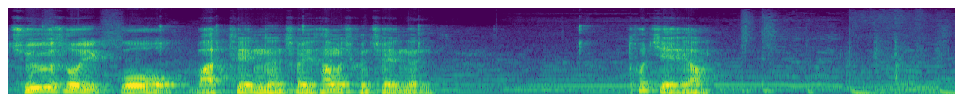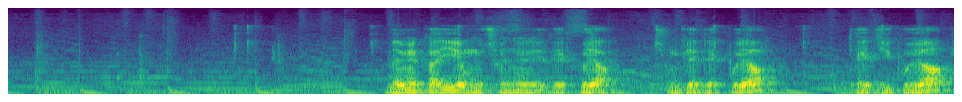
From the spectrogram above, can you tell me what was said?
주유소 있고 마트 있는 저희 사무실 근처에 있는 토지예요. 매매가 2억 6천원이 됐고요. 중개됐고요. 대지고요.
